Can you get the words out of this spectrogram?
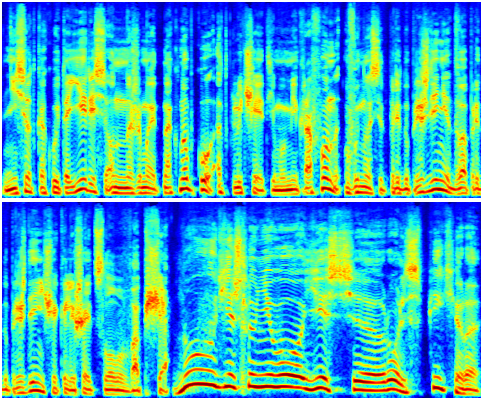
несет какую-то ересь, он нажимает на кнопку, отключает ему микрофон, выносит предупреждение, два предупреждения, человека лишает слова вообще. Ну, если у него есть э, роль спикера,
